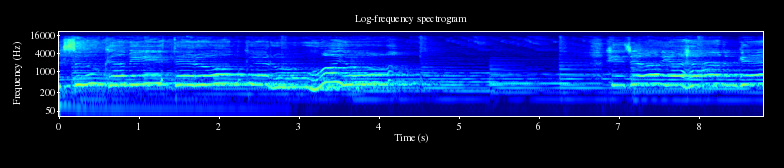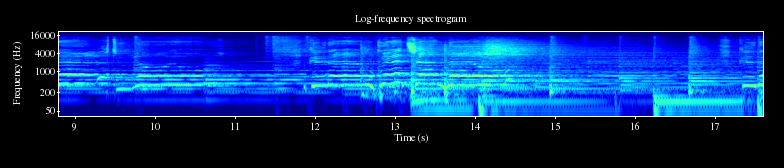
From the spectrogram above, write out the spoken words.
익숙함이 때론 괴로워요. 잊어야 하는 게 두려워요. 그댄 괜찮나요. 그댄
